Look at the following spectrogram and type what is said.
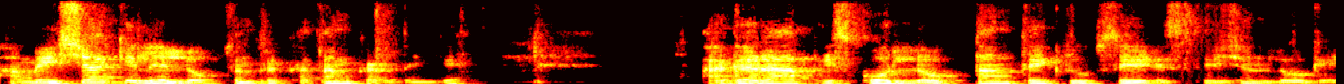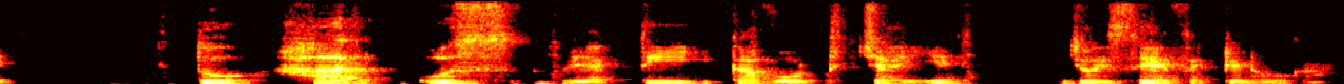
हमेशा के लिए लोकतंत्र खत्म कर देंगे। अगर आप इसको लोकतांत्रिक रूप से डिसीज़न लोगे तो हर उस व्यक्ति का वोट चाहिए जो इससे अफेक्टेड होगा।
